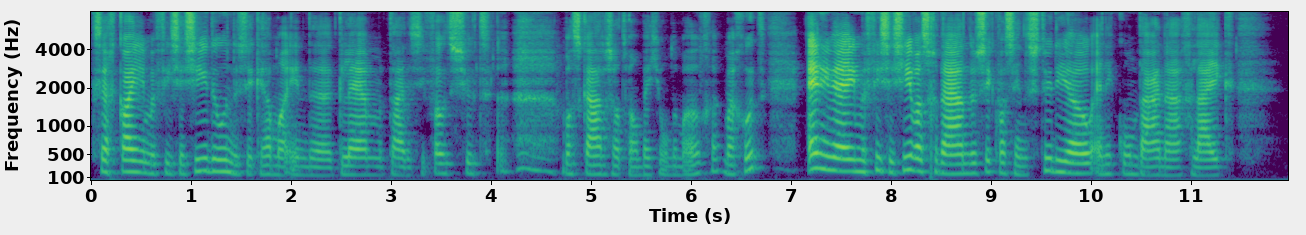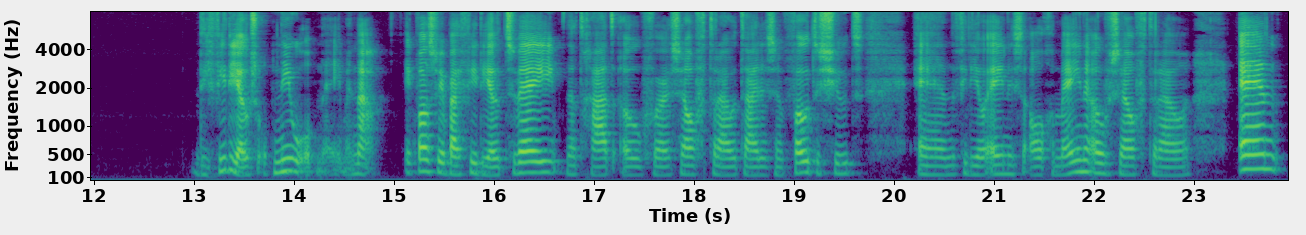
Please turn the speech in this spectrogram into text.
Ik zeg, kan je mijn visagie doen? Dus ik helemaal in de glam tijdens die fotoshoot. Mascara zat wel een beetje onder mijn maar goed. Anyway, mijn visagie was gedaan, dus ik was in de studio en ik kon daarna gelijk die video's opnieuw opnemen. Nou, ik was weer bij video 2. Dat gaat over zelfvertrouwen tijdens een fotoshoot. En video 1 is de algemene over zelfvertrouwen. En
